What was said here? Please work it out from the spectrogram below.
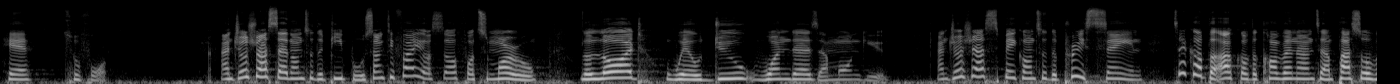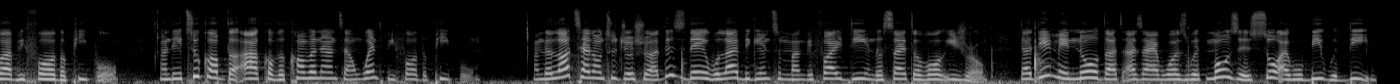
heretofore. And Joshua said unto the people, Sanctify yourself for tomorrow, the Lord will do wonders among you. And Joshua spake unto the priests, saying, Take up the ark of the covenant and pass over before the people. And they took up the ark of the covenant and went before the people. And the Lord said unto Joshua, This day will I begin to magnify thee in the sight of all Israel, that they may know that as I was with Moses, so I will be with thee.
